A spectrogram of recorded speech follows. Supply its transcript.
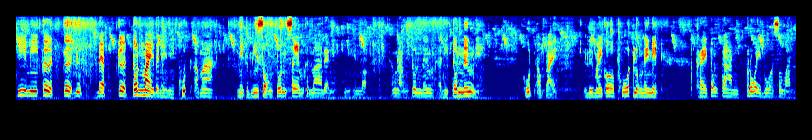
ที่มีเกิดเกิดอยู่แบบเกิดต้นใหม่แบบนี้นี่คุดเอามา นี่ก็มีสองต้นแซมขึ้นมาแบบนี้นี่เห็นบอกทั้งหลังต้นหนึ่งอันนี้ต้นหนึ่งนี่คุดเอาไป หรือไม่ก็โพสต์ลงในเน็ต ใครต้องการกล้วยบัวสวรรค์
